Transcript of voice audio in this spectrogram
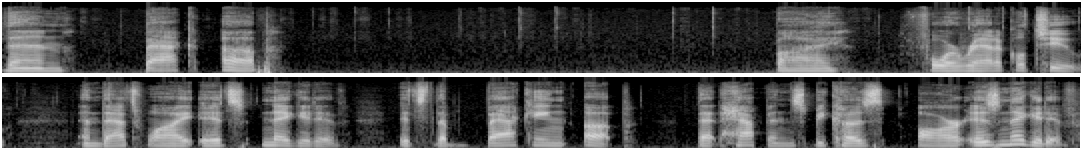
then back up by 4 radical 2. And that's why it's negative. It's the backing up that happens because r is negative.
